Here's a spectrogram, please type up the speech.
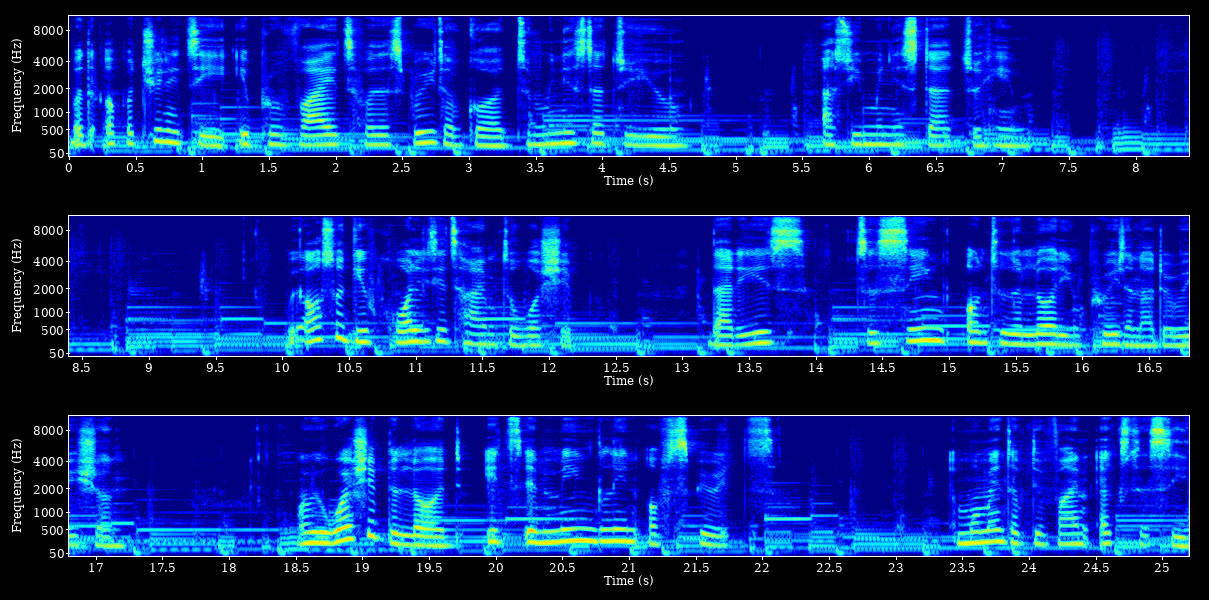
but the opportunity it provides for the Spirit of God to minister to you as you minister to Him. We also give quality time to worship, that is, to sing unto the Lord in praise and adoration when we worship the Lord, it's a mingling of spirits, a moment of divine ecstasy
